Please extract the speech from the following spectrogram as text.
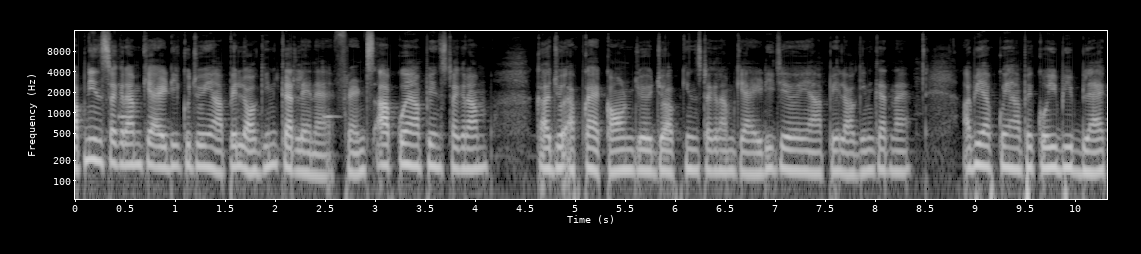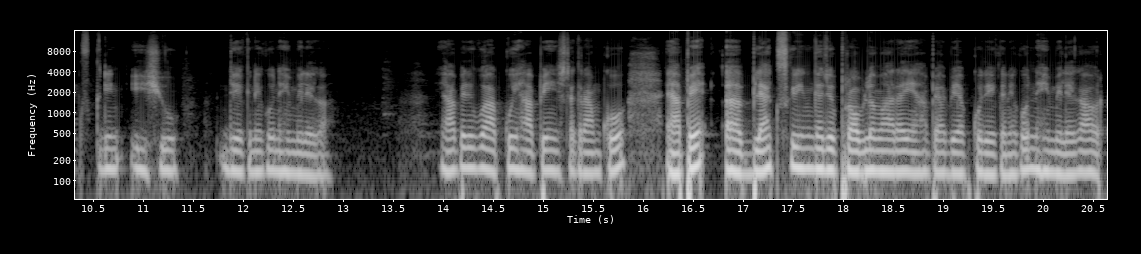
अपनी इंस्टाग्राम की आईडी को जो यहाँ पे लॉगिन कर लेना है। फ्रेंड्स आपको यहाँ पे इंस्टाग्राम का जो आपका अकाउंट जो है, जो आपकी इंस्टाग्राम की आईडी जो है यहाँ पे लॉगिन करना है। अभी आपको यहाँ पे कोई भी ब्लैक स्क्रीन इशू देखने को नहीं मिलेगा। यहाँ पे देखो आपको यहाँ पे इंस्टाग्राम को, यहाँ पे ब्लैक स्क्रीन का जो प्रॉब्लम आ रहा है, यहाँ पे अभी आपको देखने को नहीं मिलेगा और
